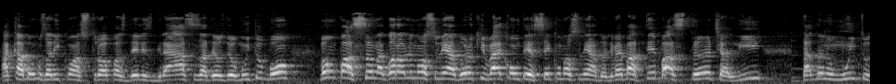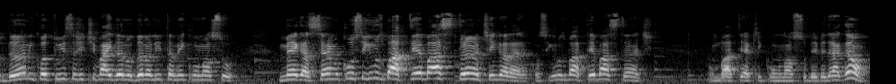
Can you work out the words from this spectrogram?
Acabamos ali com as tropas deles, graças a Deus deu muito bom. Vamos passando agora, olha o nosso linhador, o que vai acontecer com o nosso linhador. Ele vai bater bastante ali, tá dando muito dano. Enquanto isso a gente vai dando dano ali também com o nosso Mega Servo. Conseguimos bater bastante, hein, galera? Conseguimos bater bastante. Vamos bater aqui com o nosso bebê dragão.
